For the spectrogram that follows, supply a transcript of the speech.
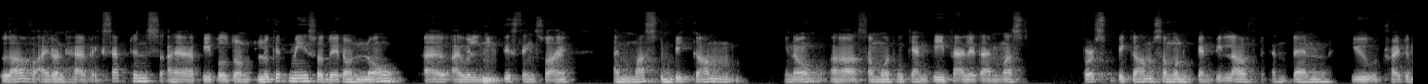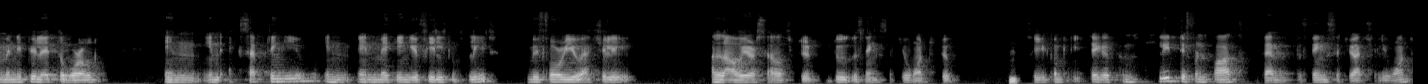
love. I don't have acceptance. I, people don't look at me, so they don't know I, I will need hmm. these things. So I, I must become, you know, uh, someone who can be valid. I must first become someone who can be loved and then you try to manipulate the world in in accepting you in in making you feel complete before you actually allow yourself to do the things that you want to do hmm. so you complete take a complete different path than the things that you actually want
